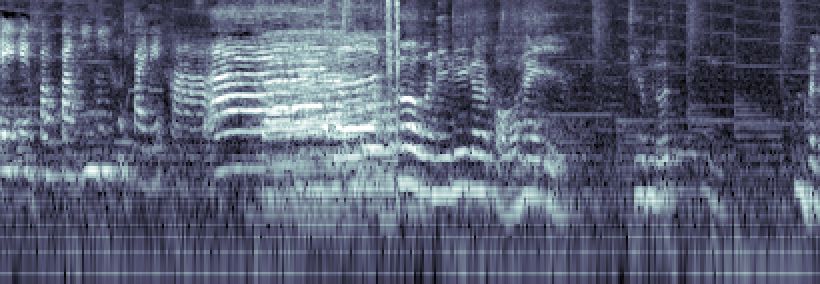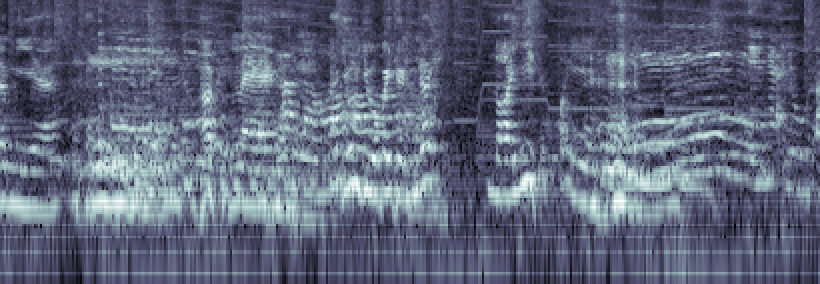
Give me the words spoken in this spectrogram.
เฮงๆปังๆยิ่งๆขึ้นไปเลยค่ะก็วันนี้นี่ก็ขอให้เทมนุชพลเมียสุขภาพแข็งแรง อายุอยู่ไปถึงได้ ร้อยยี่สิบปีเองอะอยู่ไป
